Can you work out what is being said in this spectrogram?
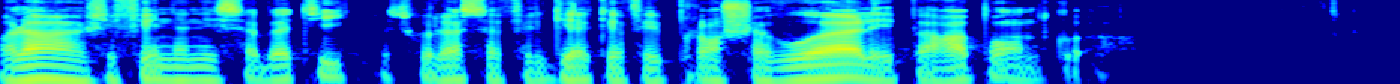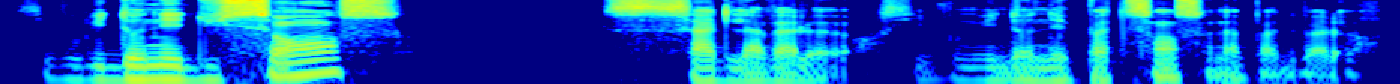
voilà, j'ai fait une année sabbatique, parce que là, ça fait le gars qui a fait planche à voile et parapente. Quoi. Si vous lui donnez du sens, ça a de la valeur. Si vous ne lui donnez pas de sens, ça n'a pas de valeur.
